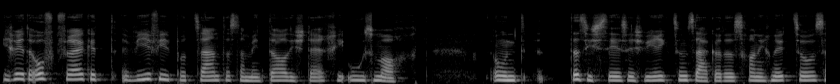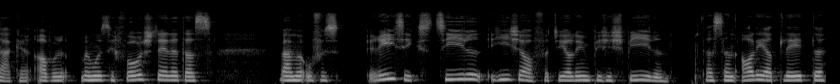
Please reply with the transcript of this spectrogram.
Ich werde oft gefragt, wie viel Prozent das an mentale Stärke ausmacht. Und das ist sehr, sehr schwierig zu sagen, das kann ich nicht so sagen. Aber man muss sich vorstellen, dass wenn man auf ein riesiges Ziel hinschaffen, wie Olympische Spiele, dass dann alle Athleten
